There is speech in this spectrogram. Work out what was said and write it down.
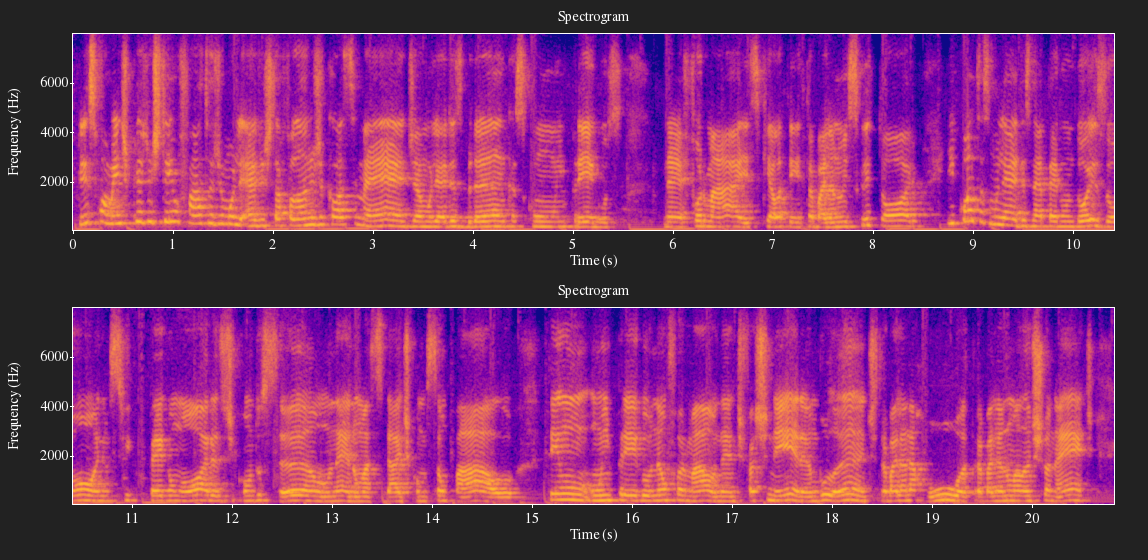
principalmente porque a gente tem o fato de mulher, a gente está falando de classe média, mulheres brancas com empregos né, formais, que ela tem trabalha no escritório. E quantas mulheres, né, pegam dois ônibus, pegam horas de condução, né, numa cidade como São Paulo, tem um, um emprego não formal, né, de faxineira, ambulante, trabalha na rua, trabalha numa lanchonete,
